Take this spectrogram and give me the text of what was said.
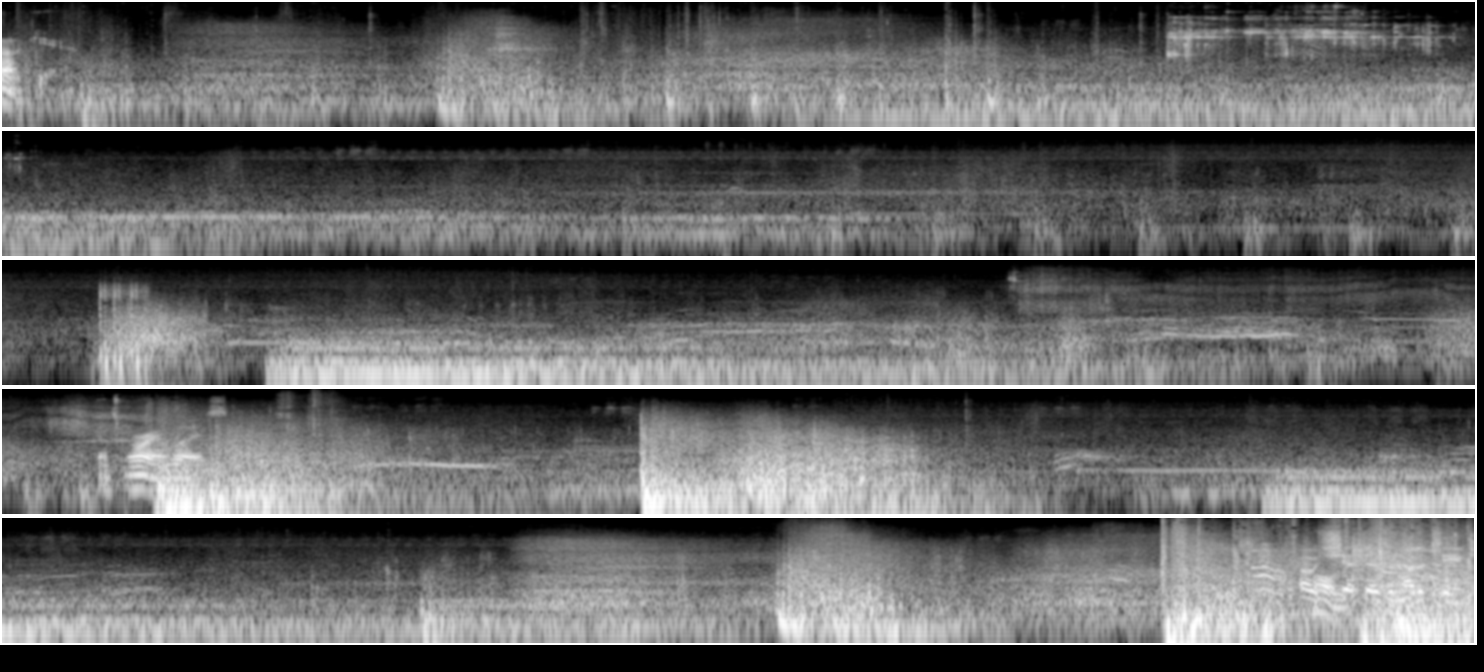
Sorkin. That's where I was. Oh Holy shit, there's another team.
